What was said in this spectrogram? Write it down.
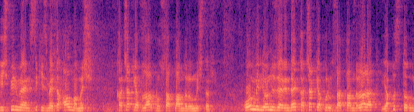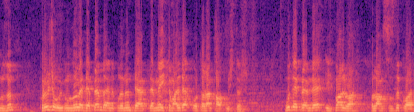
hiçbir mühendislik hizmeti almamış kaçak yapılar ruhsatlandırılmıştır. 10 milyonun üzerinde kaçak yapı ruhsatlandırılarak yapı stokumuzun proje uygunluğu ve deprem dayanıklılığının denetlenme ihtimali de ortadan kalkmıştır. Bu depremde ihmal var, plansızlık var,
